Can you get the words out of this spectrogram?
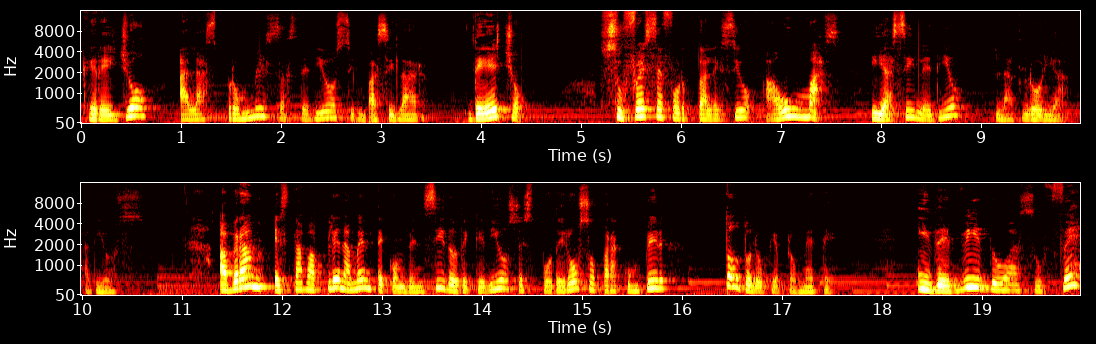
creyó a las promesas de Dios sin vacilar. De hecho, su fe se fortaleció aún más y así le dio la gloria a Dios. Abraham estaba plenamente convencido de que Dios es poderoso para cumplir todo lo que promete y debido a su fe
